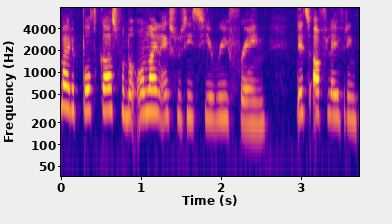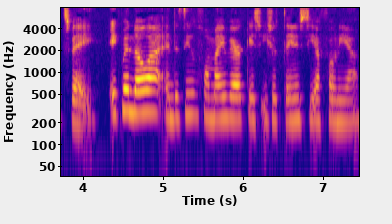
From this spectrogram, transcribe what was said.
bij de podcast van de online expositie Reframe. Dit is aflevering 2. Ik ben Noah en de titel van mijn werk is Isotenis Diaphonia.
